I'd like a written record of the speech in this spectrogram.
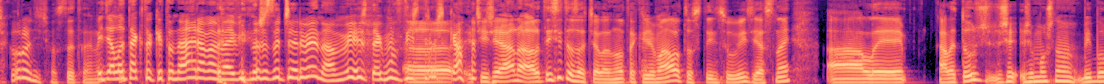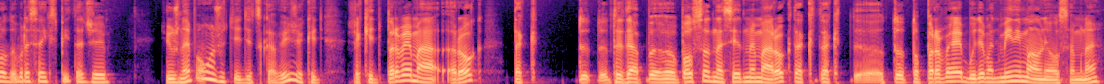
tak o rodičovstve to je. ne? Veď ale takto, keď to nahrávame, aj vidno, že sa červenám, vieš, tak musíš Eh, troška. Čiže áno, ale ty si to začala, no takže málo to s tým súvis, jasné. Ale, ale to už, že, že možno by bolo dobre sa ich spýtať, že či už nepomôžu tie decka, vieš, že keď, že keď prvé má rok, tak teda e, posledné siedme má rok, tak, tak e, to, to prvé bude mať minimálne 8, ne?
